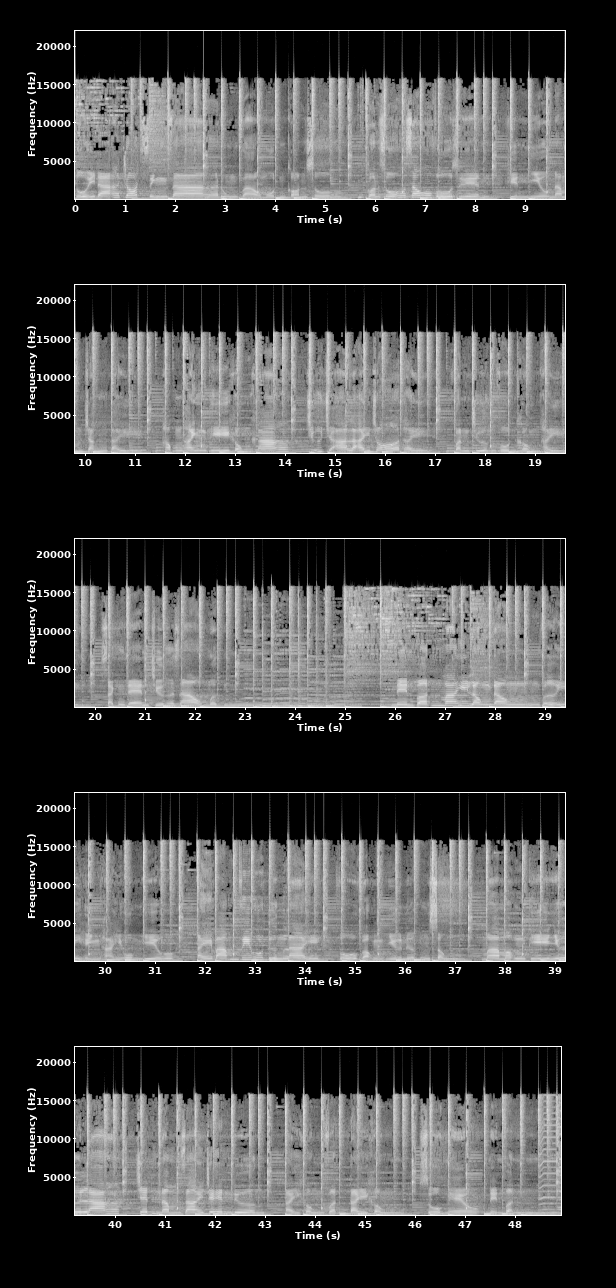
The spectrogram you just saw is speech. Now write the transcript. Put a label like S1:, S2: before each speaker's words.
S1: tôi đã chót sinh ra đúng vào một con số. Con số xấu vô duyên, khiến nhiều năm trắng tay. Học hành thì không khá, chữ trả lại cho thầy. Văn chương vốn không hay, sách đèn chưa giáo mực. Nên vẫn mãi lòng đong với hai ôm yêu, tay bám víu tương lai, vô vọng như nước sông, mà mộng thì như lá, chết nằm dài trên đường, tay không vẫn tay không, số nghèo nên vẫn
